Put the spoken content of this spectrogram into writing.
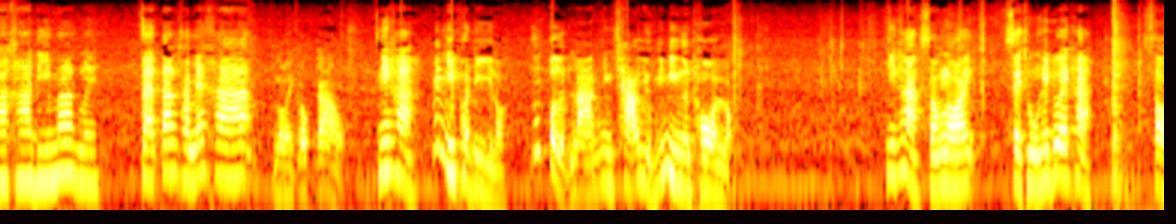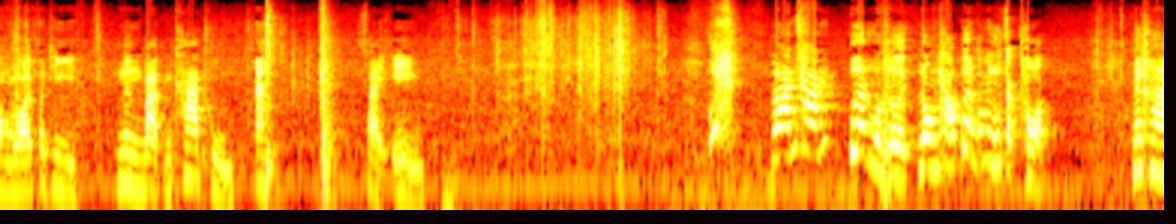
ราคาดีมากเลย จ่ายตังค่ะแม่ค้า ร้อยเก้าเก้านี่ค่ะ ไม่มีพอดีหรอเพิ่งเปิดร้านยังเช้าอยู่ไม่มีเงินทอนหรอกนี่ค่ะสองร้อยใส่ถุงให้ด้วยค่ะ สองร้อยพอดีหนึ่งบาทเป็นค่าถุงอะใส่เองว้ายร้านฉันเปื้อนหมดเลยรองเท้าเปื้อนก็ไม่รู้จักถอด แม่ค้า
